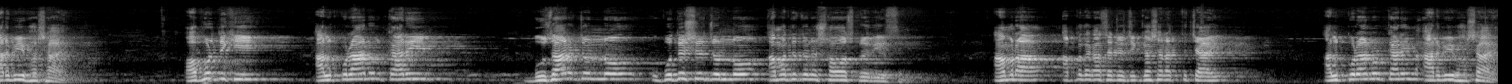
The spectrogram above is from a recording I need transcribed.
আরবি ভাষায়। অপরদিকে আল কোরআনুল কারিম বোঝার জন্য, উপদেশের জন্য আমাদের জন্য সহজ করে দিয়েছেন আমরা আপনাদের কাছে একটা জিজ্ঞাসা রাখতে চাই আল কোরআনুল কারিম আরবি ভাষায়?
